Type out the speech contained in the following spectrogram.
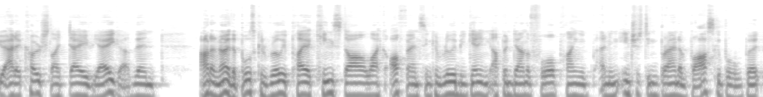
you add a coach like Dave Joerger, then I don't know, the Bulls could really play a king style like offense and could really be getting up and down the floor playing an interesting brand of basketball. But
